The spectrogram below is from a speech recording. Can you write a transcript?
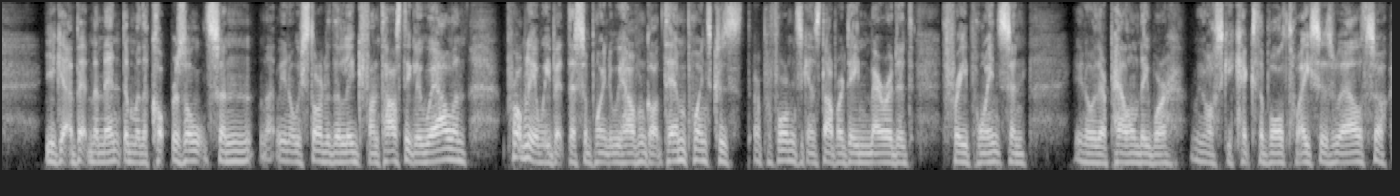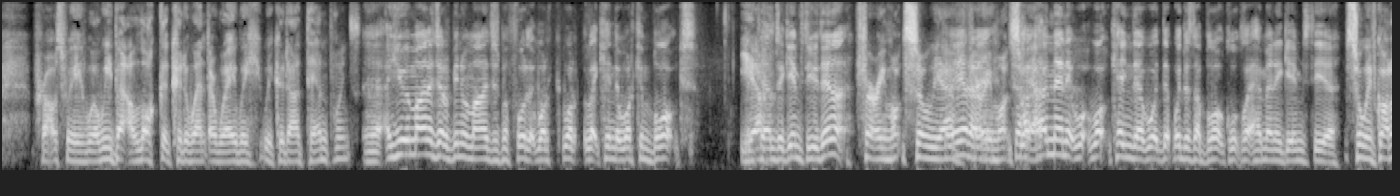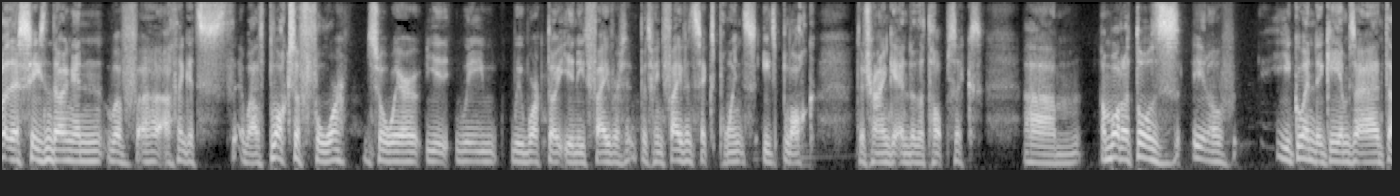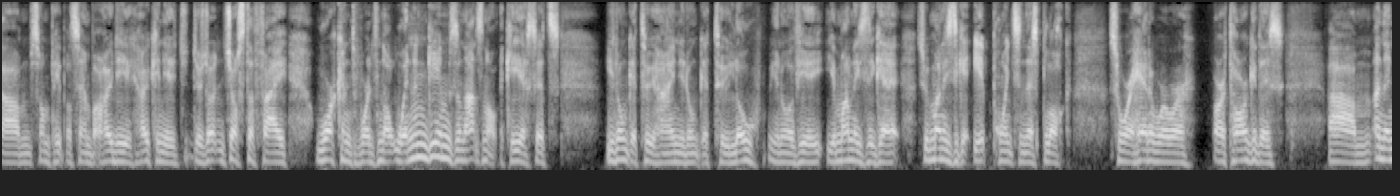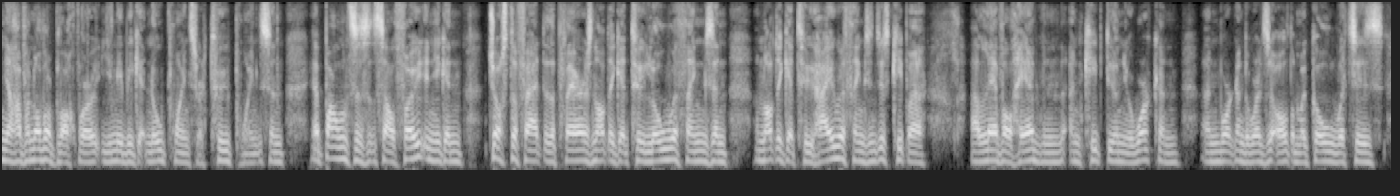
you get a bit of momentum with the cup results and you know we started the league fantastically well and probably a wee bit disappointed we haven't got 10 points because our performance against Aberdeen merited three points and you know their penalty where Miovski kicks the ball twice as well so perhaps we well we bit of luck that could have went our way we, we could add 10 points Uh, are you a manager? I've been with managers before that work, work like kind of working blocks. Yeah. In terms of games, do you do that? very much so yeah, Yeah, very right. much so. so, how- yeah. How many? What, what kind of? What, what does a block look like? How many games do you? So we've got it this season down in with uh, I think it's well it's blocks of four. So where you, we we worked out you need five or between five and six points each block to try and get into the top six. Um, and what it does, you know, you go into games. I had um, some people saying, but how do you how can you ju- justify working towards not winning games? And that's not the case. It's you don't get too high and you don't get too low. You know, if you you manage to get so we managed to get eight points in this block, so we're ahead of where we're, our target is. Um, and then you'll have another block where you maybe get no points or two points, and it balances itself out, and you can justify it to the players not to get too low with things and, and not to get too high with things, and just keep a, a level head and, and keep doing your work and, and working towards the ultimate goal, which is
